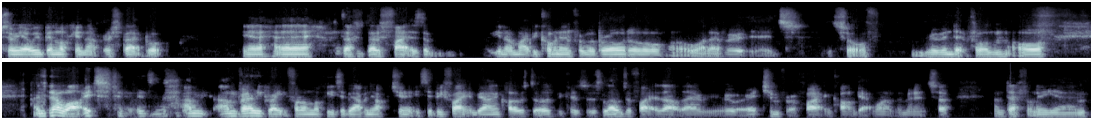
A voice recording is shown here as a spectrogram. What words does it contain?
so yeah, we've been lucky in that respect. But yeah, uh, those, those fighters that you know might be coming in from abroad or, or whatever, it's, it's sort of ruined it for them. Or and you know what? It's, it's I'm I'm very grateful and lucky to be having the opportunity to be fighting behind closed doors because there's loads of fighters out there who are itching for a fight and can't get one at the minute. So I'm definitely um,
